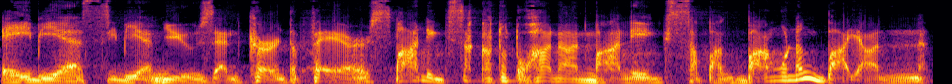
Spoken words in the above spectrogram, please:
ABS-CBN News and Current Affairs. Panig sa katotohanan, panig sa pagbangon ng bayan.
